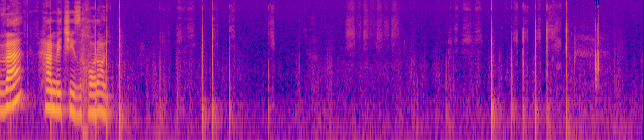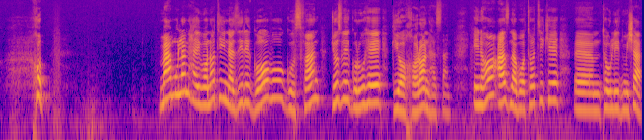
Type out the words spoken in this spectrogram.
و همه چیز خوران معمولا حیواناتی نظیر گاو و گوسفند جزو گروه گیاهخواران هستند. اینها از نباتاتی که تولید میشه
